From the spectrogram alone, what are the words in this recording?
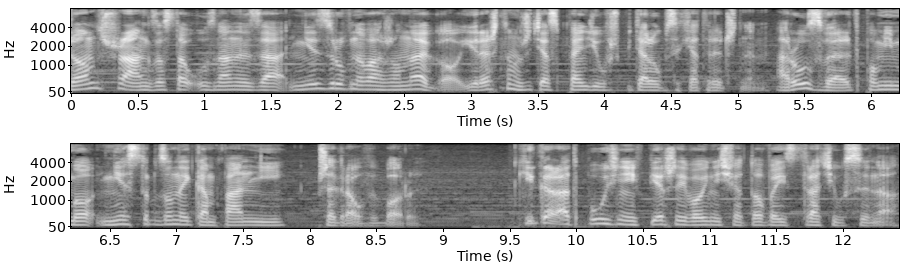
John Shrunk został uznany za niezrównoważonego i resztę życia spędził w szpitalu psychiatrycznym, a Roosevelt, pomimo niestrudzonej kampanii, przegrał wybory. Kilka lat później, w I wojnie światowej, stracił syna.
